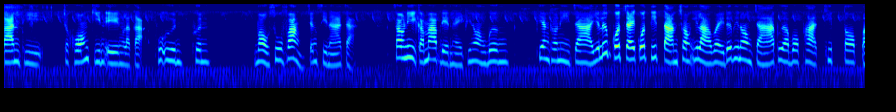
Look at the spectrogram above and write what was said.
การที่เจ้าของกินเองล้วก็ผู้อื่นเพิ่น เว้าสู่ฟังจังสีนะจ้ะเช้านี้ก็มาอัปเดตให้พี่น้องเบิงเพียงเท่านี้จ้าอย่าลืมกดใจกดติดตามช่องอีลาไว้ด้วยพี่น้องจ้าเพื่อบ่พลาดคลิปต่อไป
